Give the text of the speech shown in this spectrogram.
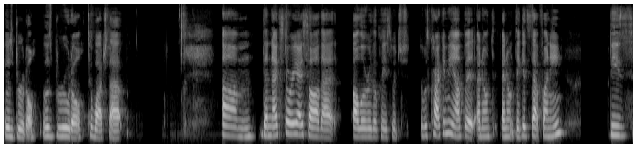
it was brutal. It was brutal to watch that. Um, the next story I saw that all over the place, which it was cracking me up, but I don't I don't think it's that funny. These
